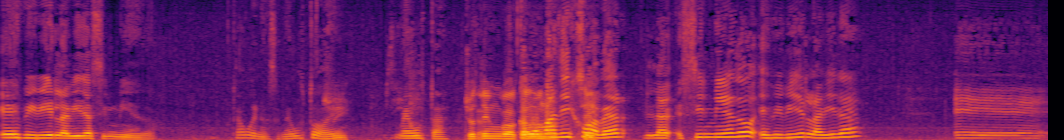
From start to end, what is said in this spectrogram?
Es vivir la vida sin miedo. Está bueno, eso me gustó, ¿eh? Sí. Me gusta. Yo tengo acá Como más dijo, sí. a ver, la- sin miedo es vivir la vida. Eh,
